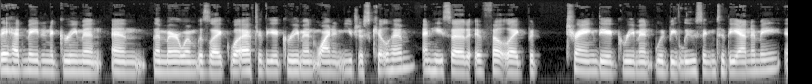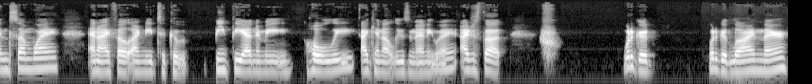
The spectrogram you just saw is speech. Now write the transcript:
they had made an agreement and then Meruem was like, Well after the agreement, why didn't you just kill him? And he said it felt like betraying the agreement would be losing to the enemy in some way. And I felt I need to co- beat the enemy wholly. I cannot lose in any way. I just thought what a good what a good line there.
